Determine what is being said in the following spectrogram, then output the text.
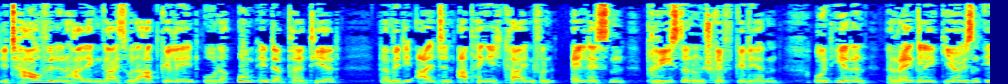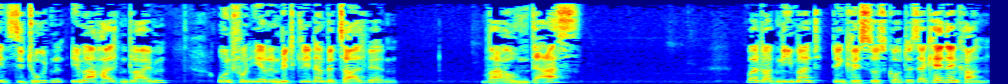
Die Taufe in den Heiligen Geist wurde abgelehnt oder uminterpretiert, damit die alten Abhängigkeiten von Ältesten, Priestern und Schriftgelehrten und ihren religiösen Instituten immer erhalten bleiben und von ihren Mitgliedern bezahlt werden. Warum das? Weil dort niemand den Christus Gottes erkennen kann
